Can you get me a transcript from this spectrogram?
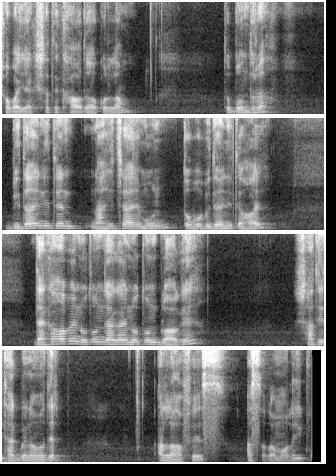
সবাই একসাথে খাওয়া দাওয়া করলাম। তো বন্ধুরা, বিদায় নিতে নাহি চায় মন, তবু বিদায় নিতে হয়। দেখা হবে নতুন জায়গায়, নতুন ব্লগে সাথী থাকবেন আমাদের। আল্লাহ হাফেজ। আসসালামু আলাইকুম।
